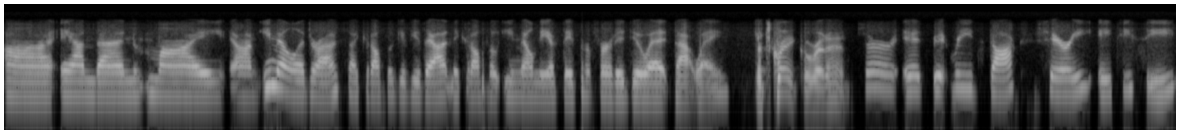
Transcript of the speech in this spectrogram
Uh, and then my um, email address, I could also give you that, and they could also email me if they'd prefer to do it that way. That's great. Go right ahead. Sure. It it reads Doc Sherry ATC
